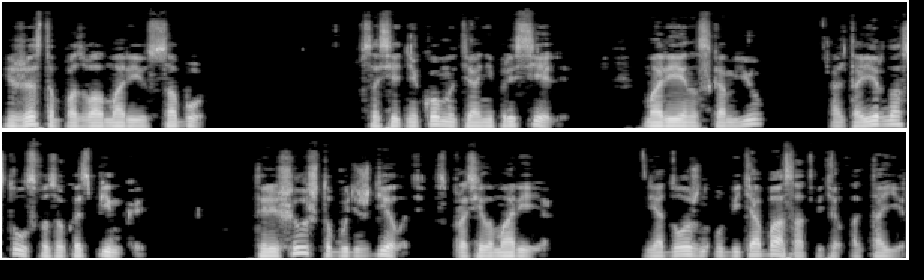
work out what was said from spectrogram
и жестом позвал Марию с собой. В соседней комнате они присели. Мария на скамью, Альтаир на стул с высокой спинкой. «Ты решил, что будешь делать?» – спросила Мария. «Я должен убить Аббаса», – ответил Альтаир.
